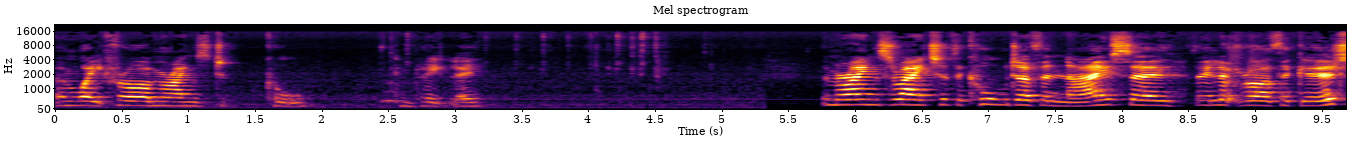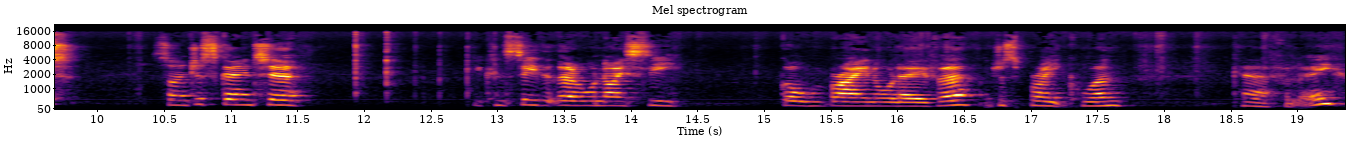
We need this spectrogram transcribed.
and wait for our meringues to cool completely. The meringues are out of the cooled oven now, so they look rather good. So I'm just going to, you can see that they're all nicely golden brown all over. I'll just break one carefully.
